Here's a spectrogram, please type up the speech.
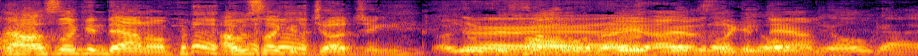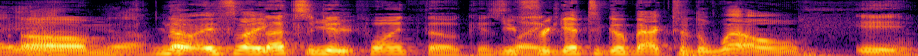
I was looking down on. I was like a judging. Oh, you were There- just Follow, right? I was looking the down. Old, the old guy. Yeah, Um, yeah. No, it's like That's a you, good point though, because You like, forget to go back to the well. it,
